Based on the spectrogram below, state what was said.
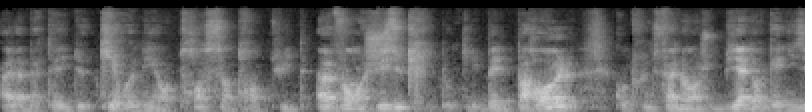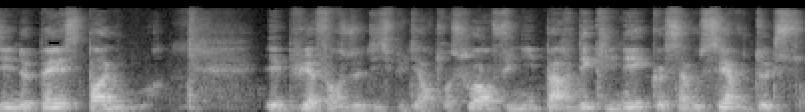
à la bataille de Chéronée en 338 avant Jésus-Christ. Donc les belles paroles contre une phalange bien organisée ne pèsent pas lourd. Et puis à force de disputer entre soi, on finit par décliner que ça vous serve de leçon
